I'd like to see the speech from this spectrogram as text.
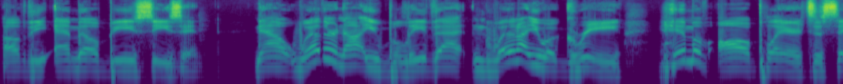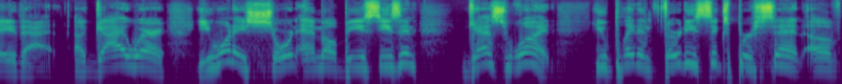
of the MLB season. Now, whether or not you believe that, and whether or not you agree, him of all players to say that, a guy where you want a short MLB season, guess what? You played in 36% of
